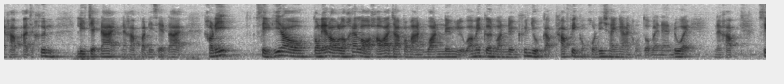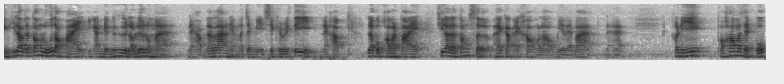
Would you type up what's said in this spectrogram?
นะครับ อาจจะขึ้น reject ได้นะครับ ปฏิเสธได้ คราวนี้ สิ่งที่เราตรงนี้เราเราแค่รอเขาอาจจะประมาณวันหนึ่งหรือว่าไม่เกินวันหนึ่งขึ้นอยู่กับทราฟฟิกของคนที่ใช้งานของตัว Binance ด้วยนะครับสิ่งที่เราจะต้องรู้ต่อไปอีกอันหนึ่งก็คือเราเลื่อนลงมานะครับด้านล่างเนี่ยมันจะมี security นะครับระบบความปลอดภัยที่เราจะต้องเสริมให้กับ account ของเรามีอะไรบ้างนะฮะคราวนี้พอเข้ามาเสร็จปุ๊บ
